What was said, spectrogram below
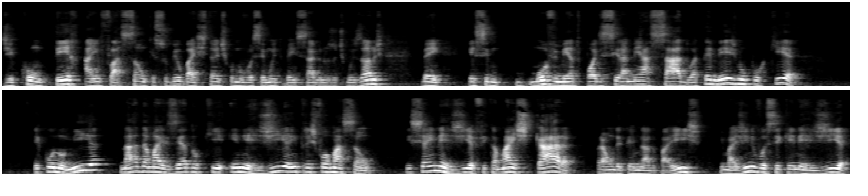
de conter a inflação, que subiu bastante, como você muito bem sabe, nos últimos anos, bem, esse movimento pode ser ameaçado, até mesmo porque economia nada mais é do que energia em transformação. E se a energia fica mais cara para um determinado país, imagine você que a energia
